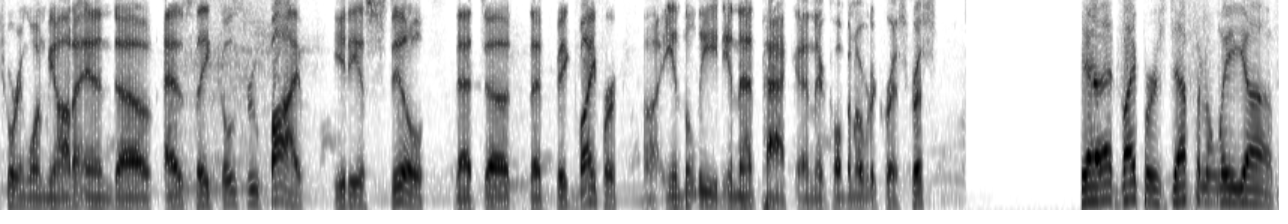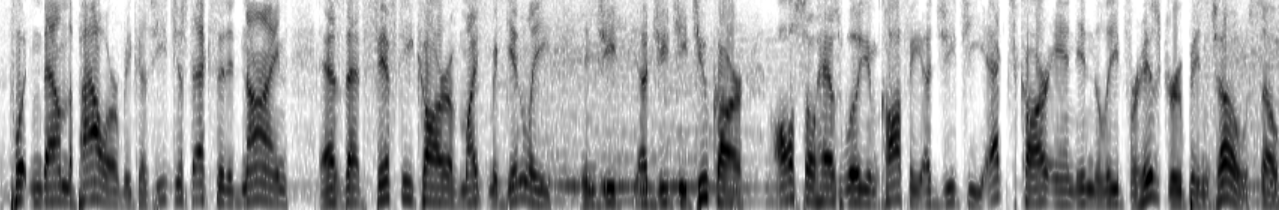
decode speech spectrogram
touring one Miata. And as they go through five, it is still that that big Viper in the lead in that pack. And they're coming over to Chris. Chris? Yeah, that Viper is definitely uh, putting down the power because he just exited nine as that 50 car of Mike McGinley in G, uh, a GT2 car also has William Coffey, a GTX car, and in the lead for his group in tow. So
